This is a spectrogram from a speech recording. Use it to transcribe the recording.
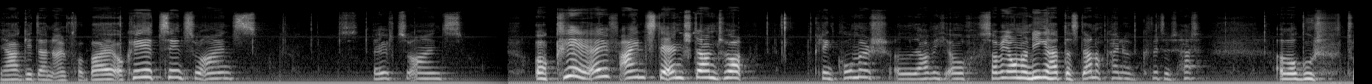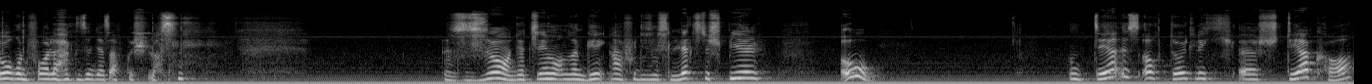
Ja, geht dann einem vorbei. Okay, 10 zu 1. 11 zu 1. Okay, 11 1 der Endstand. Klingt komisch. Also da habe ich auch, das habe ich auch noch nie gehabt, dass da noch keiner gequittet hat. Aber gut, Tore und Vorlagen sind jetzt abgeschlossen. So, und jetzt sehen wir unseren Gegner für dieses letzte Spiel. Oh. Und der ist auch deutlich äh, stärker.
